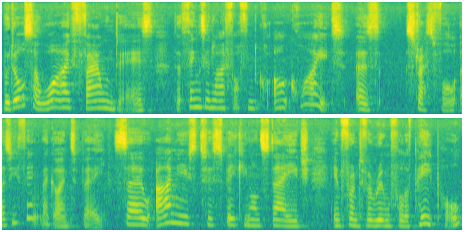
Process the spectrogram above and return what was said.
But also, what I've found is that things in life often aren't quite as stressful as you think they're going to be. So I'm used to speaking on stage in front of a room full of people.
